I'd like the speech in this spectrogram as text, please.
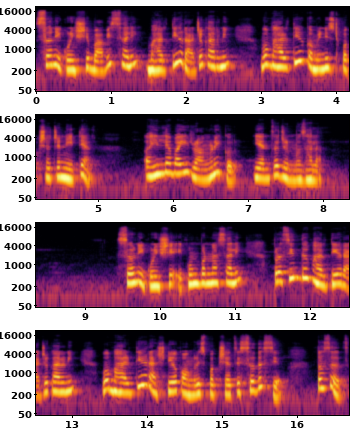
सन एकोणीसशे बावीस साली भारतीय राजकारणी व भारतीय कम्युनिस्ट पक्षाच्या नेत्या अहिल्याबाई रांगणेकर यांचा जन्म झाला. सन एकोणीसशे एकोणपन्नास साली प्रसिद्ध भारतीय राजकारणी व भारतीय राष्ट्रीय काँग्रेस पक्षाचे सदस्य तसंच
